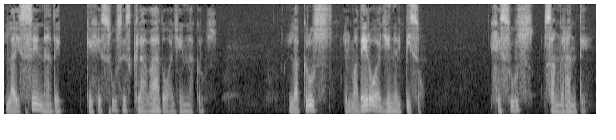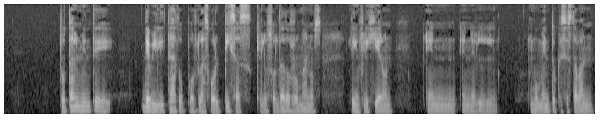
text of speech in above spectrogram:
la escena de que Jesús es clavado allí en la cruz. La cruz, el madero allí en el piso. Jesús sangrante, totalmente debilitado por las golpizas que los soldados romanos infligieron en, en el momento que se estaban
